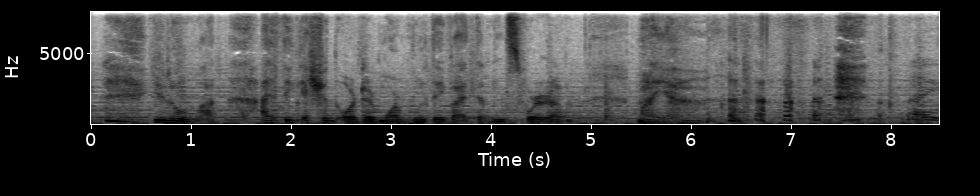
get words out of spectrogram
You know what? I think I should order more multivitamins for um, Maya. Ay,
